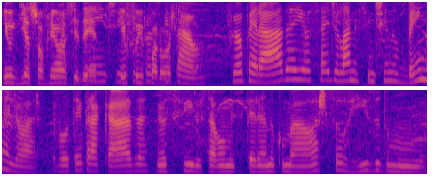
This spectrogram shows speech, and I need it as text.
e um dia sofri um acidente e fui para o hospital. Fui operada e eu saí de lá me sentindo bem melhor. Eu voltei para casa, meus filhos estavam me esperando com o maior sorriso do mundo.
